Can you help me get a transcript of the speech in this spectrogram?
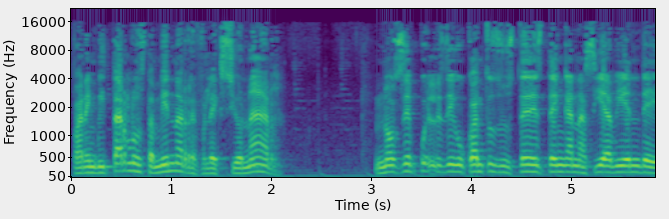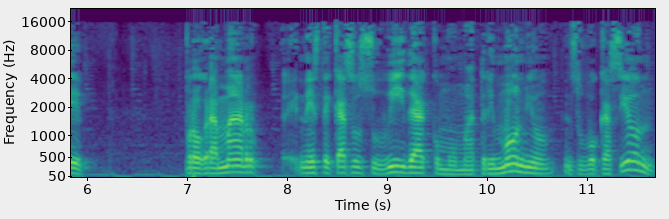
para invitarlos también a reflexionar. No sé, pues les digo, cuántos de ustedes tengan así a bien de programar, en este caso, su vida como matrimonio, en su vocación.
